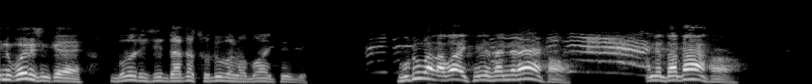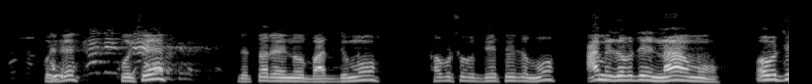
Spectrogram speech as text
ইনু বইরিসিন কে বলেছি দাদা ছোটবেলা বয়স হয়ে গেছে হুডু বালা ঠিক আছে আনি রে আনি দাদা হ্যাঁ কইছে কইছে যে তোর এনো বাদ দিমু খবর সবর দিয়ে তুই যাব আমি যাব তুই না আমো অবধি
